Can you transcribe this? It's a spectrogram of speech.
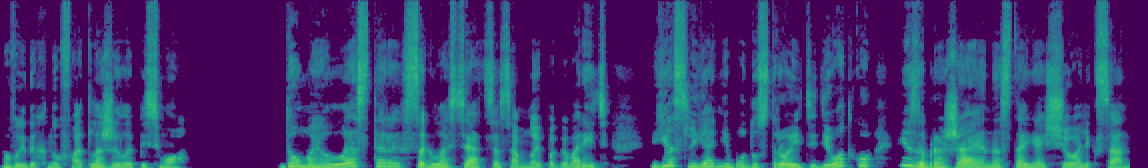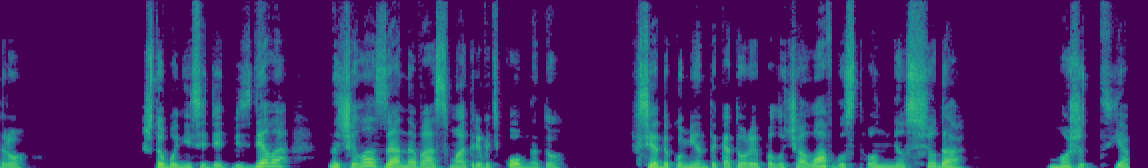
Выдохнув, отложила письмо. Думаю, Лестеры согласятся со мной поговорить, если я не буду строить идиотку, изображая настоящую Александру. Чтобы не сидеть без дела, начала заново осматривать комнату. Все документы, которые получал Август, он нес сюда. Может, я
